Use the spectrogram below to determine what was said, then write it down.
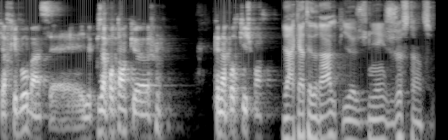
puis à Fribourg, ben, c'est, il est plus important que, que n'importe qui, je pense. Il y a la cathédrale, puis il y a Julien juste en dessous.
